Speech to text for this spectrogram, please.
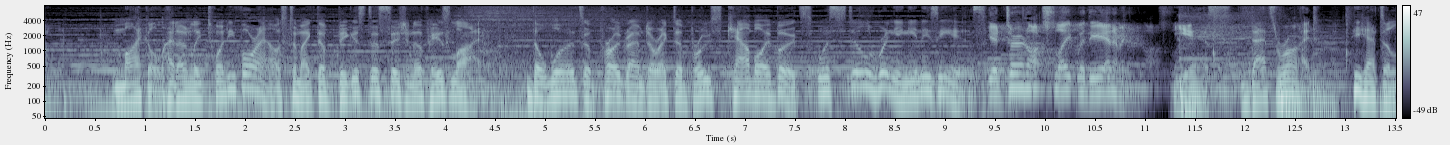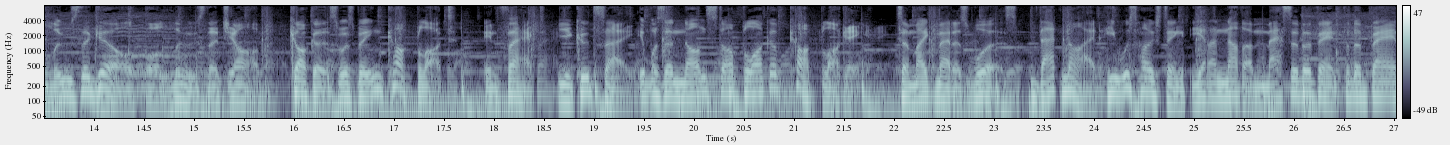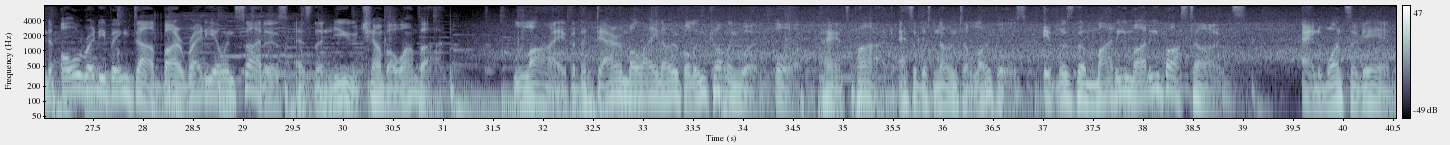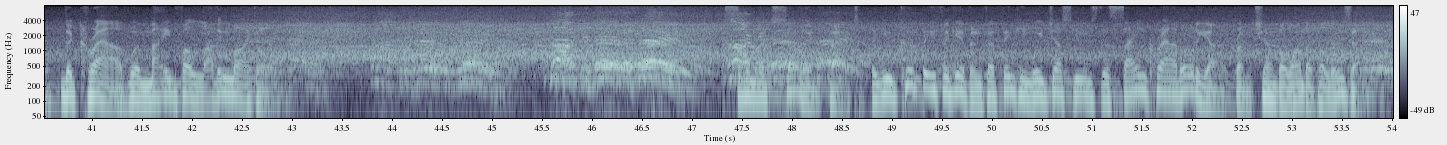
Michael had only 24 hours to make the biggest decision of his life. The words of program director Bruce Cowboy Boots were still ringing in his ears. You do not sleep with the enemy. Yes, that's right. He had to lose the girl or lose the job. Cockers was being cock blocked. In fact, you could say it was a non stop block of cock blocking. To make matters worse, that night he was hosting yet another massive event for the band already being dubbed by radio insiders as the new Chumbawamba. Live at the Darren Millane Oval in Collingwood, or Pants Park as it was known to locals, it was the Mighty Mighty Boss Tones. And once again, the crowd were made for loving Michael. So much so, in fact, that you could be forgiven for thinking we just used the same crowd audio from Chumbawamba Palooza.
